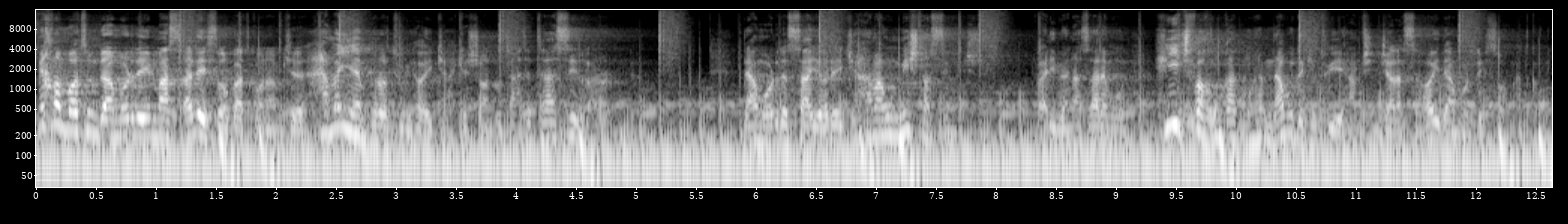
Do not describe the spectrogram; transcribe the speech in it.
می‌خوام باتون در مورد این مسئله صحبت کنم که همه امپراتوری های کهکشان رو تحت تاثیر قرار میده. در مورد سیاره که هممون میشناسیمش. ولی به نظرمون هیچ وقت اونقدر مهم نبوده که توی همچین جلسه هایی در موردش صحبت کنیم.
